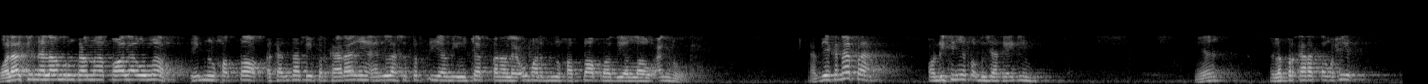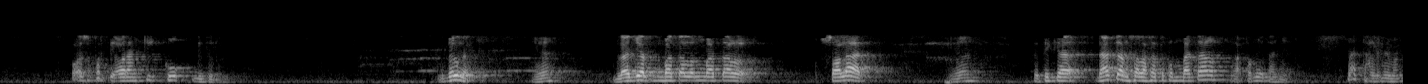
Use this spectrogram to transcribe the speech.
Walakin al-amru kama qala Umar Ibn Khattab akan tapi perkaranya adalah seperti yang diucapkan oleh Umar bin Khattab radhiyallahu anhu. Artinya kenapa? Kondisinya kok bisa kayak gini? Ya, dalam perkara tauhid kok seperti orang kikuk gitu loh. Betul enggak? Ya. Belajar pembatal-pembatal salat, Ya. Ketika datang salah satu pembatal, nggak perlu tanya. Batal memang.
